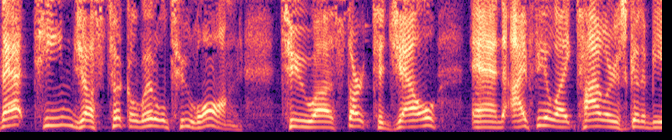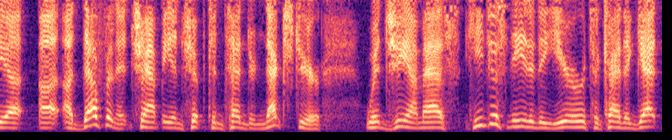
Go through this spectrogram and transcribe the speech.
that team just took a little too long to uh, start to gel. And I feel like Tyler's going to be a, a, a definite championship contender next year with GMS. He just needed a year to kind of get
